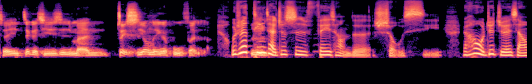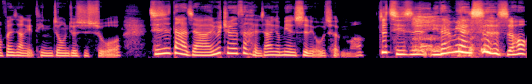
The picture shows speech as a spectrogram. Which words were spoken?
所以这个其实是蛮最实用的一个部分了。我觉得听起来就是非常的熟悉，然后我就觉得想要分享给听众，就是说，其实大家你会觉得这很像一个面试流程吗？就其实你在面试的时候，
